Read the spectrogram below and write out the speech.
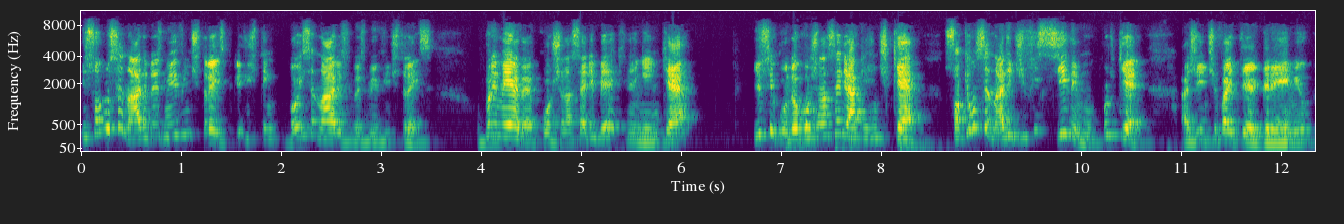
e sobre o cenário 2023, porque a gente tem dois cenários em 2023. O primeiro é coxa na Série B, que ninguém quer, e o segundo é o coxa na Série A, que a gente quer. Só que é um cenário dificílimo. Por quê? A gente vai ter Grêmio,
